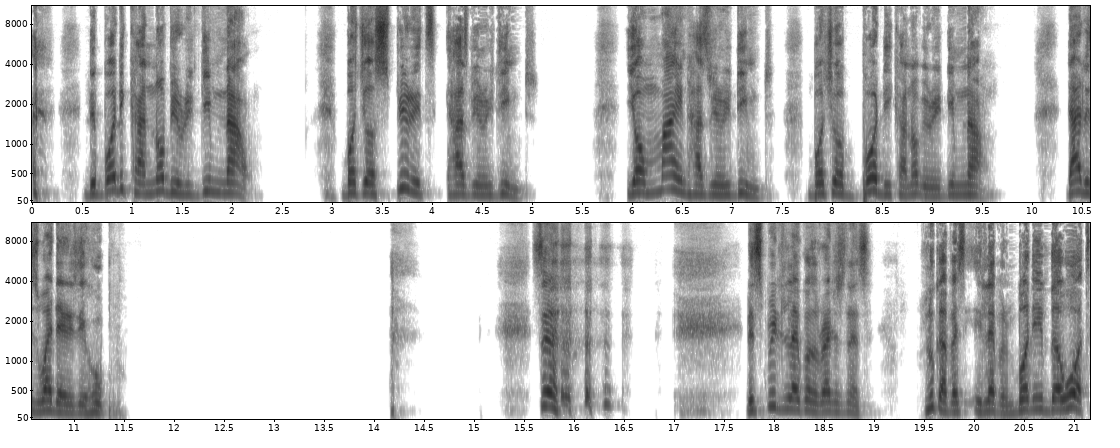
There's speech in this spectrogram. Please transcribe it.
the body cannot be redeemed now, but your spirit has been redeemed. Your mind has been redeemed, but your body cannot be redeemed now. That is why there is a hope. So the spirit is life because of righteousness. Look at verse 11. But if the what?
